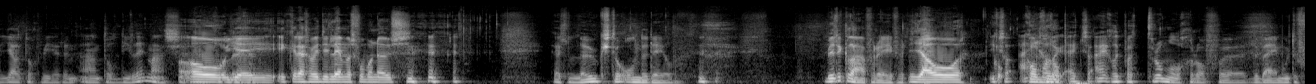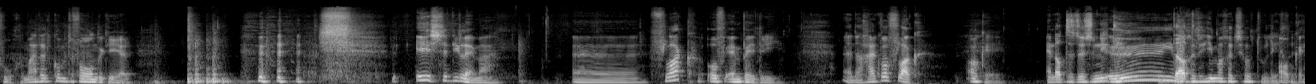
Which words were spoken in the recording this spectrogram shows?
jou toch weer een aantal dilemma's. eh, Oh jee, ik krijg weer dilemma's voor mijn neus. Het leukste onderdeel. ben je er klaar voor even? ja hoor, Ik zou, eigenlijk, ik zou eigenlijk wat trommelgrof erbij moeten voegen, maar dat komt de volgende keer. Eerste dilemma. Vlak of mp3? En dan ga ik wel vlak. Oké. En dat is dus niet... Eh, je, dat- mag het, je mag het zo toelichten. Oké,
